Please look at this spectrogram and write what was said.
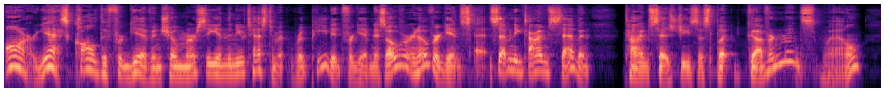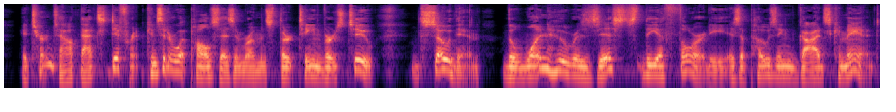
are, yes, called to forgive and show mercy in the New Testament. Repeated forgiveness over and over again, 70 times 7 times, says Jesus. But governments, well, it turns out that's different. Consider what Paul says in Romans 13 verse 2. So then, the one who resists the authority is opposing God's command,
